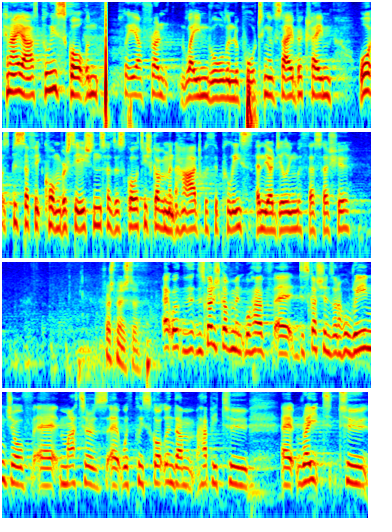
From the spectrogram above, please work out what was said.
Can I ask, Police Scotland play a front-line role in reporting of cybercrime. What specific conversations has the Scottish Government had with the police in their dealing with this issue? First Minister. Uh, well, the, the Scottish Government will have uh, discussions on a whole range of uh, matters uh, with Police Scotland. I'm happy to uh, write to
